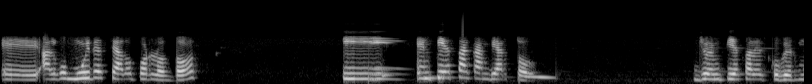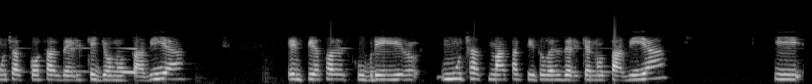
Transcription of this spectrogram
eh, algo muy deseado por los dos, y empieza a cambiar todo. Yo empiezo a descubrir muchas cosas de él que yo no sabía, empiezo a descubrir muchas más actitudes de él que no sabía, y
